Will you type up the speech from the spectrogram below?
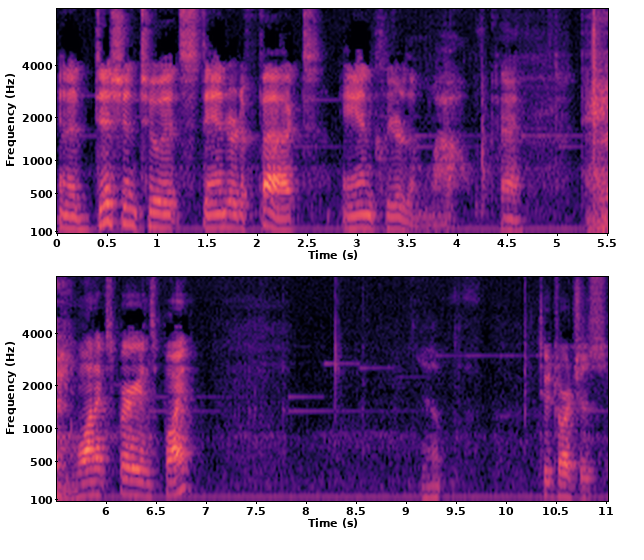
in addition to its standard effect and clear them. Wow. Okay. There's one experience point. Yep. Two torches.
